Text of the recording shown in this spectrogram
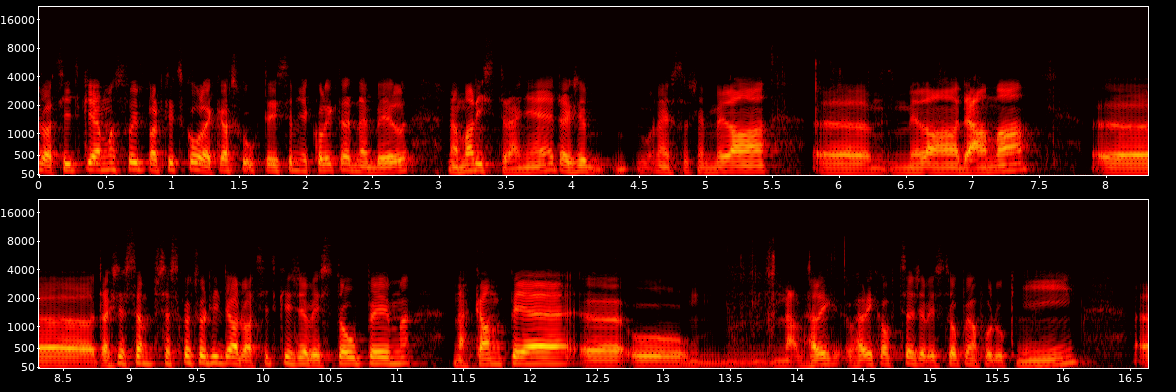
22. Já mám svoji praktickou lékařku, u který jsem několik let nebyl, na malé straně, takže ona je strašně milá, uh, milá dáma. Uh, takže jsem přeskočil té 22, že vystoupím na kampě uh, u, na, v, heli, v Helichovce, že vystoupím a půjdu k ní. Uh,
